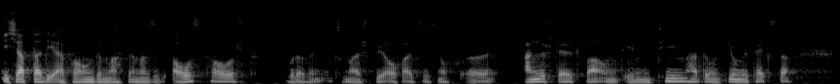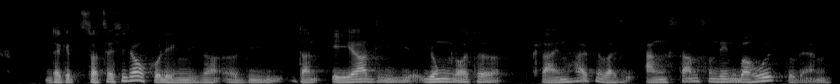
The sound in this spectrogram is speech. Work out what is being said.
ich habe da die Erfahrung gemacht, wenn man sich austauscht oder wenn zum Beispiel auch als ich noch äh, angestellt war und eben ein Team hatte und junge Texter, da gibt es tatsächlich auch Kollegen, die, äh, die dann eher die jungen Leute klein halten, weil sie Angst haben, von denen überholt zu werden.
